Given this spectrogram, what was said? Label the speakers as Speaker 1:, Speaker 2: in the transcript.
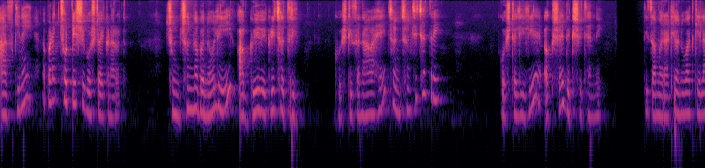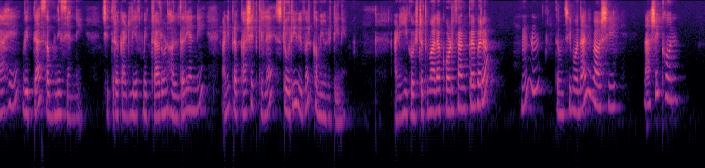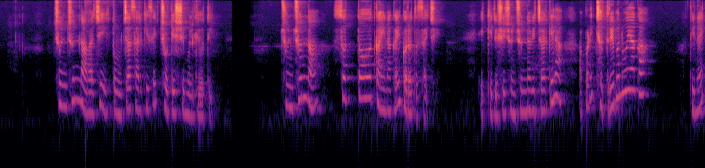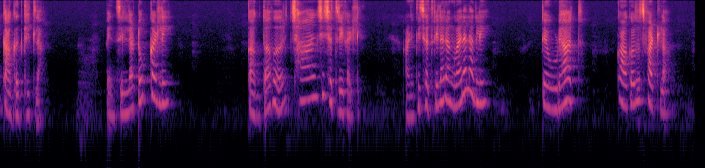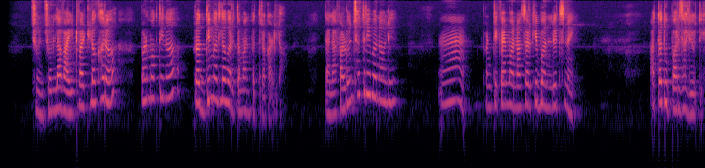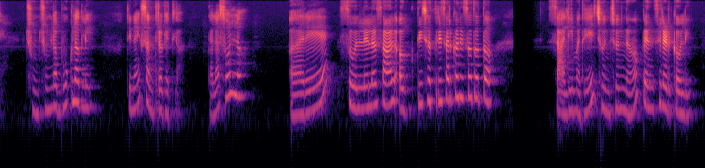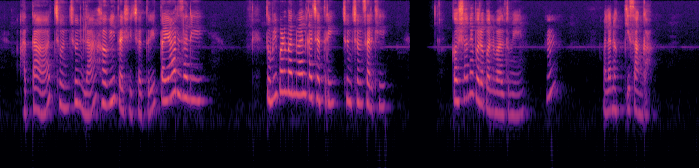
Speaker 1: आज की नाही आपण एक छोटीशी गोष्ट ऐकणार आहोत. छुनछुननं बनवली आगळी वेगळी छत्री. गोष्टीचं नाव आहे छुनछुनची छत्री. गोष्ट लिहिली आहे अक्षय दीक्षित यांनी. तिचा मराठी अनुवाद केला आहे विद्या सबनीस यांनी. चित्र काढली आहेत मित्रारुण हलदर यांनी आणि प्रकाशित केलं आहे स्टोरी विवर कम्युनिटीने. आणि ही गोष्ट तुम्हाला कोण सांगतं आहे बरं तुमची मोनाली मावशी. नाशिकहून. छुनछुन नावाची तुमच्यासारखीच एक छोटीशी मुलगी होती. छुनछुनना सतत काही ना काही करत असायची. एके दिवशी छुनछुननं विचार केला आपण एक छत्री बनवूया का? तिनं एक कागद घेतला. पेन्सिलला टोक काढली. कागदावर छानशी छत्री काढली आणि ती छत्रीला रंगवायला लागली. तेवढ्यात कागदच फाटला. छुनछुनला वाईट वाटलं खरं पण मग तिनं रद्दीमधलं वर्तमानपत्र काढलं. त्याला फाडून छत्री बनवली. पण ती काही मनासारखी बनलीच नाही. आता दुपार झाली होती. छुनछुनला भूक लागली. तिनं एक संत्र घेतलं. त्याला सोललं. अरे सोललेलं साल अगदी छत्रीसारखं दिसत होतं. सालीमध्ये छुनछुननं पेन्सिल अडकवली. आता छुनछुनला हवी तशी छत्री तयार झाली. तुम्ही पण बनवाल का छत्री? छुनछुनसारखी. कशाने बरं बनवाल तुम्ही? मला नक्की सांगा.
